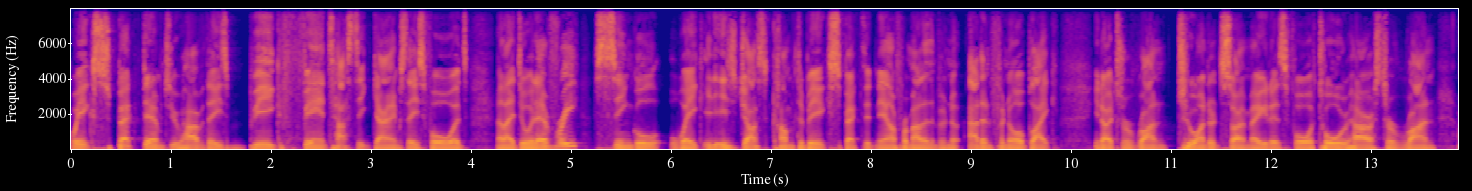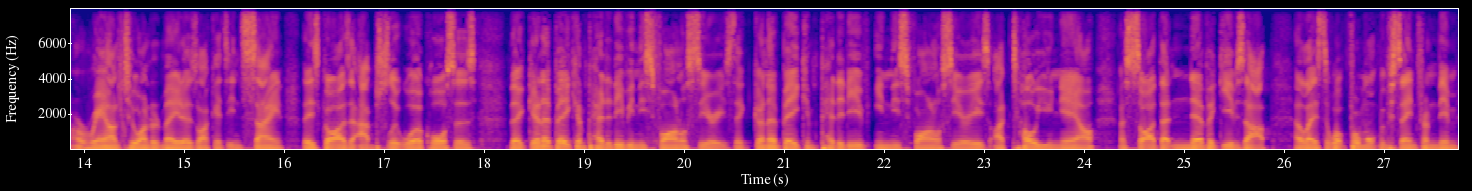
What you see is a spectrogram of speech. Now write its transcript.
we expect them to have these big, fantastic games, these forwards, and they do it every single week. It is just come to be expected now from Addin, Addin Fonua-Blake, you know, to run 200 so meters, for Tohu Harris to run around 200 meters. Like, it's insane. These guys are absolute workhorses. They're going to be competitive in this final series. They're going to be competitive in this final series. I tell you now, a side that never gives up, at least from what we've seen from them,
